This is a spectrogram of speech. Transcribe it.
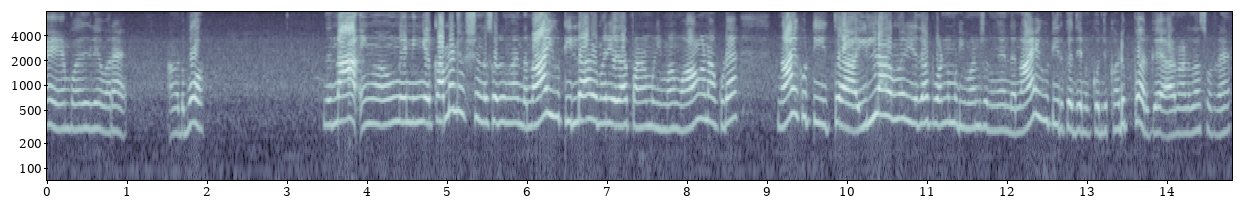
ஏன் என் பக்கத்துலேயே வர? அங்கிட்டு போ. இந்த நான் இங்கே உங்க நீங்கள் கமெண்ட் செக்ஷனில் சொல்லுங்கள் இந்த நாய்க்குட்டி இல்லாத மாதிரி எதாவது பண்ண முடியுமா? வாங்கினா கூட நாய்க்குட்டி த இல்லாத மாதிரி எதாவது பண்ண முடியுமான்னு சொல்லுங்கள் இந்த நாய்க்குட்டி இருக்கிறது எனக்கு கொஞ்சம் கடுப்பாக இருக்குது அதனால தான் சொல்கிறேன்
